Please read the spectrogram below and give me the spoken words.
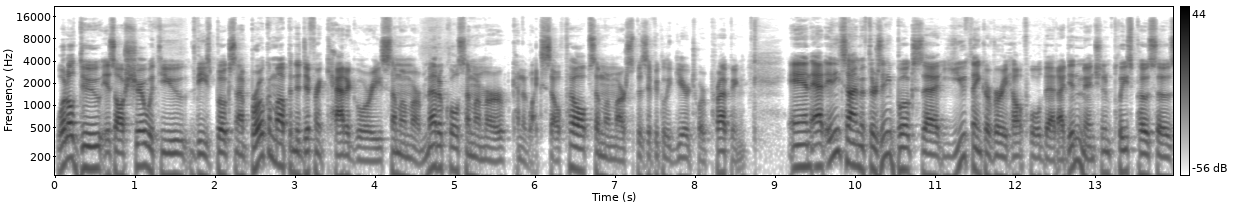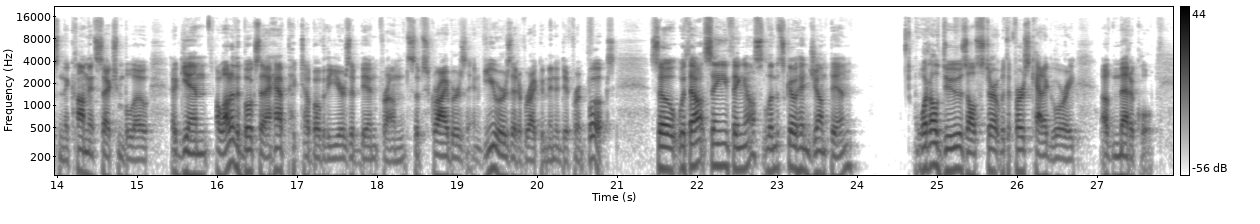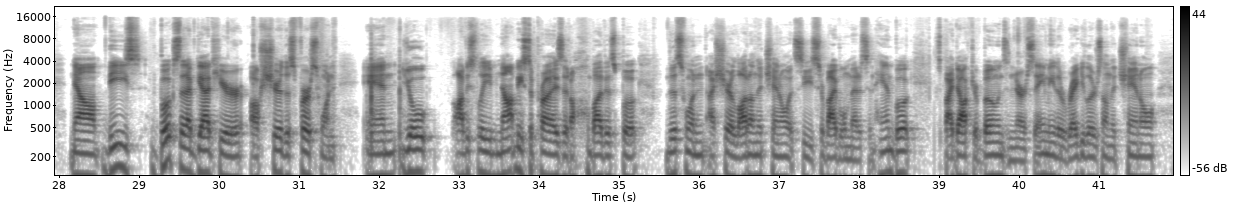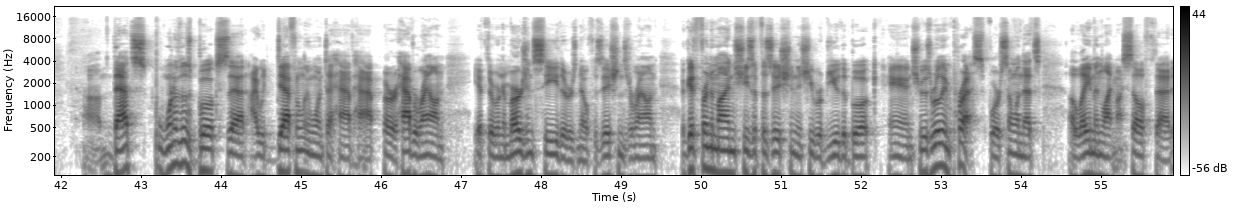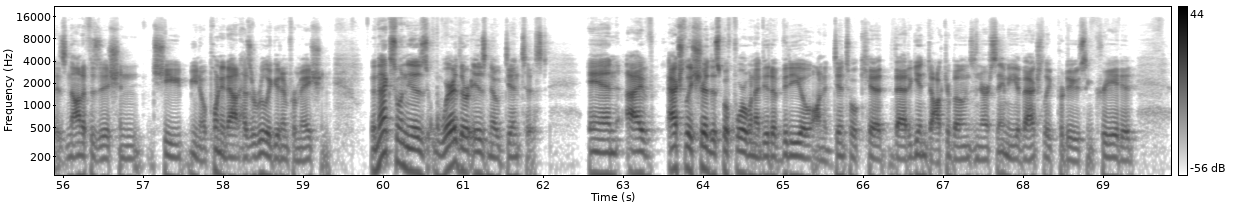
what I'll do is I'll share with you these books, and I broke them up into different categories. Some of them are medical, some of them are kind of like self help, some of them are specifically geared toward prepping. And at any time, if there's any books that you think are very helpful that I didn't mention, please post those in the comment section below. Again, a lot of the books that I have picked up over the years have been from subscribers and viewers that have recommended different books. So without saying anything else, let's go ahead and jump in. What I'll do is I'll start with the first category of medical. Now, these books that I've got here, I'll share this first one, and you'll obviously not be surprised at all by this book. This one I share a lot on the channel. It's the Survival Medicine Handbook. It's by Dr. Bones and Nurse Amy. They're regulars on the channel. Um, that's one of those books that I would definitely want to have, have or have around if there were an emergency, there was no physicians around. A good friend of mine, she's a physician, and she reviewed the book, and she was really impressed for someone that's a layman like myself that is not a physician. She, you know, pointed out has a really good information. The next one is Where There Is No Dentist. And I've actually shared this before when I did a video on a dental kit that, again, Dr. Bones and Nurse Amy have actually produced and created.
